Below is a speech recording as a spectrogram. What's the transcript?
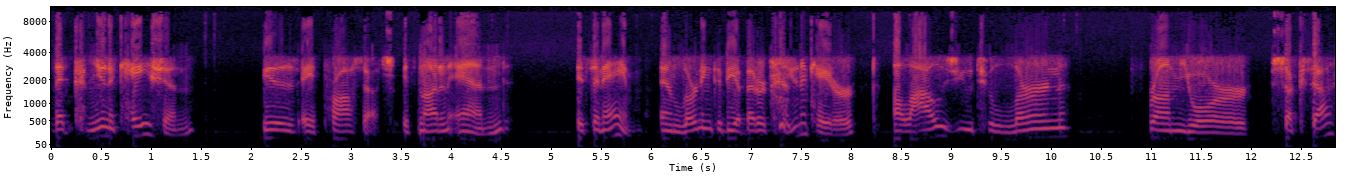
that communication is a process. It's not an end. It's an aim. And learning to be a better communicator allows you to learn from your success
